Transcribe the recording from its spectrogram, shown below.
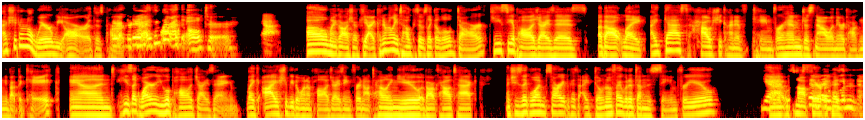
I actually don't know where we are at this They're, part. they're, I think they're at the altar. Yeah. Oh my gosh. Okay. I couldn't really tell because it was like a little dark. Casey apologizes about, like, I guess how she kind of came for him just now when they were talking about the cake. And he's like, Why are you apologizing? Like, I should be the one apologizing for not telling you about Caltech. And she's like, Well, I'm sorry because I don't know if I would have done the same for you. Yeah, And it's she not fair that I because- wouldn't have.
